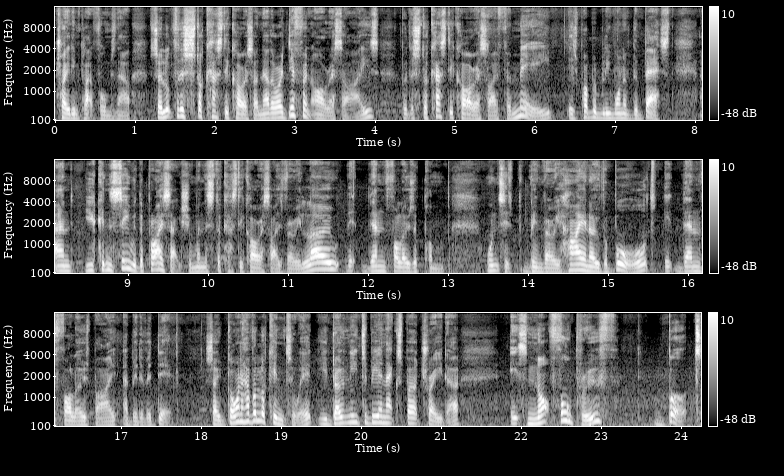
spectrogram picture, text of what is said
trading platforms now. So look for the stochastic RSI. Now there are different RSIs, but the stochastic RSI for me is probably one of the best. And you can see with the price action when the stochastic RSI is very low, it then follows a pump. Once it's been very high and overbought, it then follows by a bit of a dip. So go and have a look into it. You don't need to be an expert trader. It's not foolproof but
